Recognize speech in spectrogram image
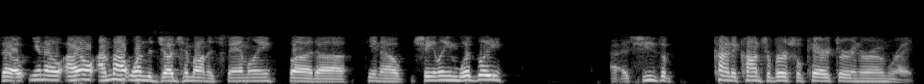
So, you know, I don't. I'm not one to judge him on his family, but uh, you know, Shailene Woodley, uh, she's a kind of controversial character in her own right.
